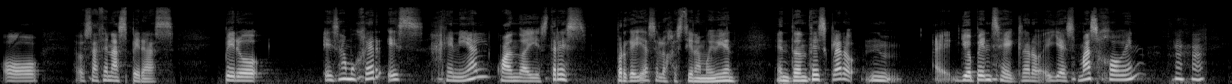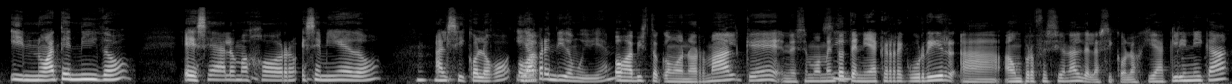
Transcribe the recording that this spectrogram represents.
o, se hacen ásperas. Pero esa mujer es genial cuando hay estrés, porque ella se lo gestiona muy bien. Entonces, claro, mm, eh, yo pensé, claro, ella es más joven y no ha tenido ese, a lo mejor, ese miedo al psicólogo y ha, aprendido muy bien. O ha visto como normal que en ese momento tenía que recurrir a, un profesional de la psicología clínica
